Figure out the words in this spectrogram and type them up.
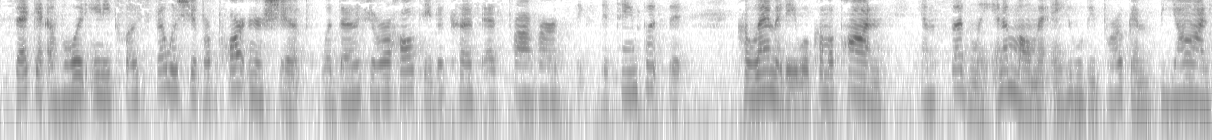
Second, avoid any close fellowship or partnership with those who are haughty, because as Proverbs 6.15 puts it, calamity will come upon him suddenly in a moment, and he will be broken beyond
